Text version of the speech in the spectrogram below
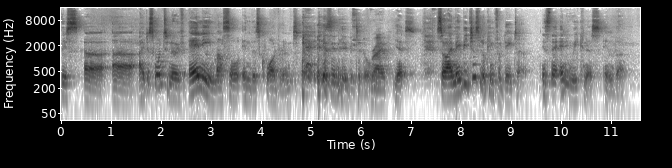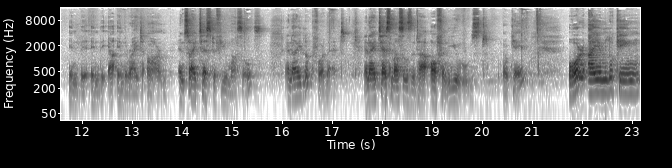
this, uh, uh, I just want to know if any muscle in this quadrant is inhibited or Right. Yes. So I may be just looking for data. Is there any weakness in the in the in the uh, in the right arm? And so I test a few muscles, and I look for that. And I test muscles that are often used. Okay. Or I am looking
